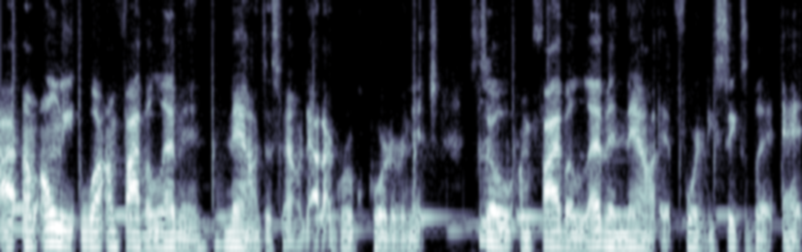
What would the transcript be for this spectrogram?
I, I'm only well, I'm five eleven now. I just found out I grew a quarter of an inch. So I'm five eleven now at 46, but at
